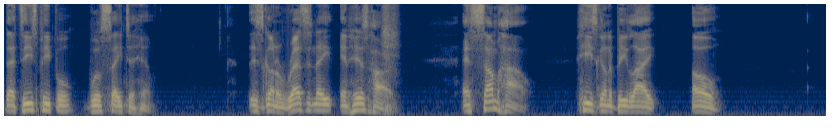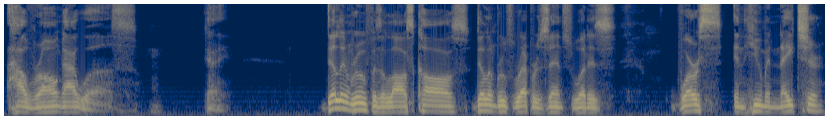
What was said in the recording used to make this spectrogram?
that these people will say to him is going to resonate in his heart and somehow he's going to be like, oh, how wrong I was. Okay. Dylann Roof is a lost cause. Dylann Roof represents what is worse in human nature.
